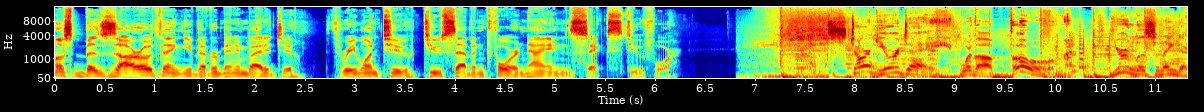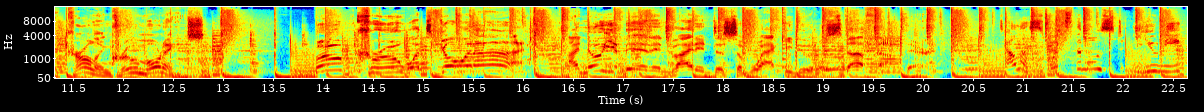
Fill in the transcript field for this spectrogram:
Most bizarro thing you've ever been invited to. 312 274 9624. Start your day with a boom. You're listening to Karl and Crew Mornings. Boom crew, what's going on? I know you've been invited to some wacky doodle stuff out there. Tell us, what's the most unique,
